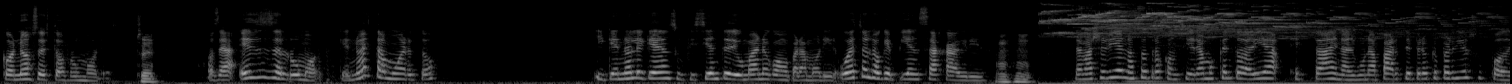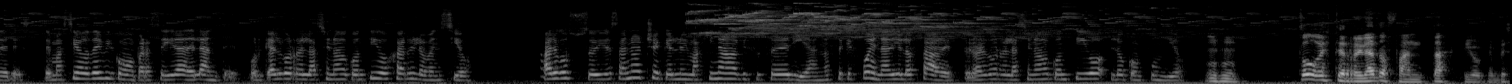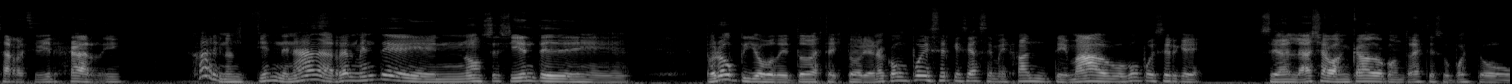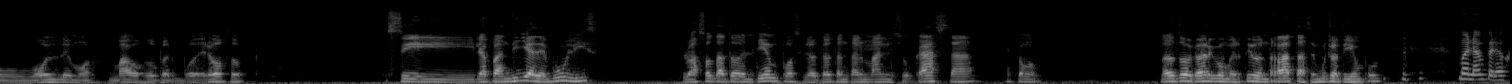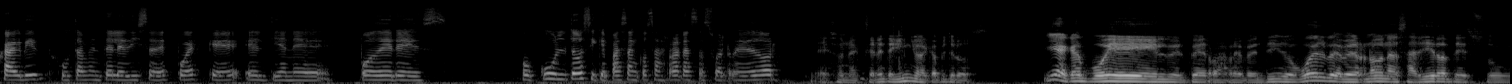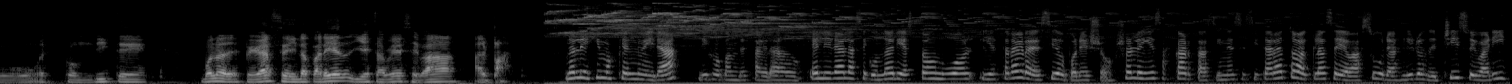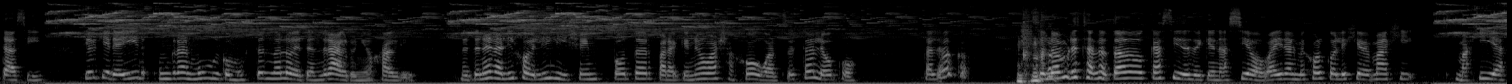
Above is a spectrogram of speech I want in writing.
conoce estos rumores. sí. O sea, ese es el rumor, que no está muerto y que no le quedan suficiente de humano como para morir. O esto es lo que piensa Hagrid. La mayoría de nosotros consideramos que él todavía está en alguna parte, pero que perdió sus poderes, demasiado débil como para seguir adelante, porque algo relacionado contigo Harry lo venció. Algo sucedió esa noche que él no imaginaba que sucedería. No sé qué fue, nadie lo sabe, pero algo relacionado contigo lo confundió. Todo este relato fantástico que empieza a recibir Harry. Harry no entiende nada, realmente no se siente propio de toda esta historia, ¿no? ¿Cómo puede ser que sea semejante mago? ¿Cómo puede ser que se la haya bancado contra este supuesto Voldemort, mago superpoderoso? Si la pandilla de bullies lo azota todo el tiempo, si lo tratan tan mal en su casa, es como... No lo tuvo que haber convertido en rata hace mucho tiempo. Bueno, pero Hagrid justamente le dice después que él tiene poderes ocultos y que pasan cosas raras a su alrededor. Es un excelente guiño al capítulo 2. Y acá vuelve el perro arrepentido. Vuelve Vernon a salir de su escondite. Vuelve a despegarse de la pared y esta vez se va al pasto. No le dijimos que él no irá, dijo con desagrado. Él irá a la secundaria Stonewall y estará agradecido por ello. Yo leí esas cartas y necesitará toda clase de basuras, libros de hechizo y varitas y... Si él quiere ir, un gran muggle como usted no lo detendrá, gruñó Hagrid. Detener al hijo de Lily y James Potter para que no vaya a Hogwarts. Está loco. ¿Está loco? Su nombre está anotado casi desde que nació. Va a ir al mejor colegio de magi magia.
